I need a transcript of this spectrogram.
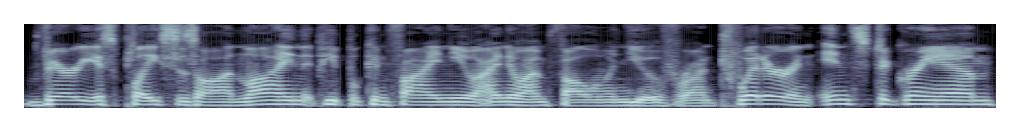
various places online that people can find you. I know I'm following you over on Twitter and Instagram,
